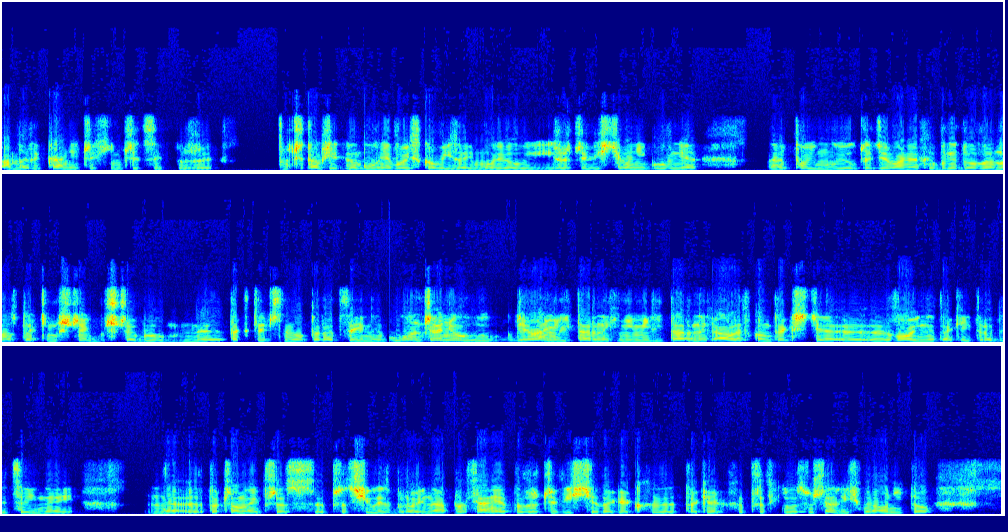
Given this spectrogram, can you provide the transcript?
Amerykanie czy Chińczycy, którzy znaczy tam się tym głównie wojskowi zajmują i rzeczywiście oni głównie e, pojmują te działania hybrydowe na takim szczeblu, szczeblu taktycznym, operacyjnym. Łączeniu działań militarnych i niemilitarnych, ale w kontekście e, wojny takiej tradycyjnej, toczonej przez, przez siły zbrojne. Rosjanie to rzeczywiście, tak jak, tak jak przed chwilą słyszeliśmy, oni to E,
